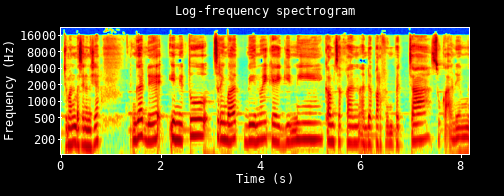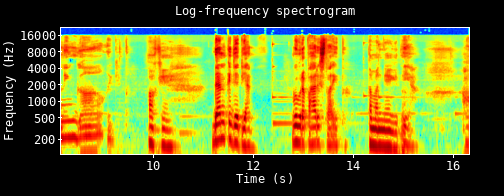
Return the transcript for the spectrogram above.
Cuman bahasa Indonesia, enggak dek. Ini tuh sering banget Binui kayak gini. Kalau misalkan ada parfum pecah, suka ada yang meninggal kayak gitu. Oke. Dan kejadian beberapa hari setelah itu, Temannya gitu. iya,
